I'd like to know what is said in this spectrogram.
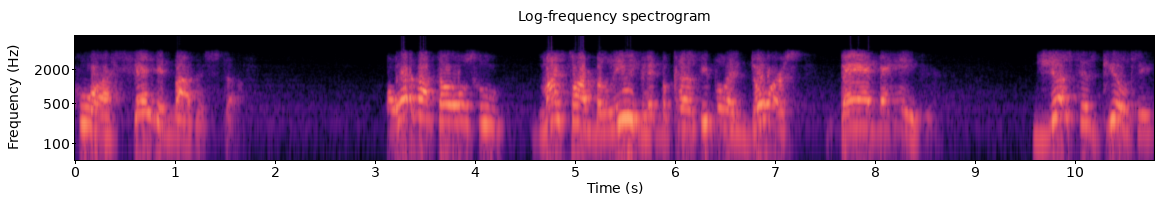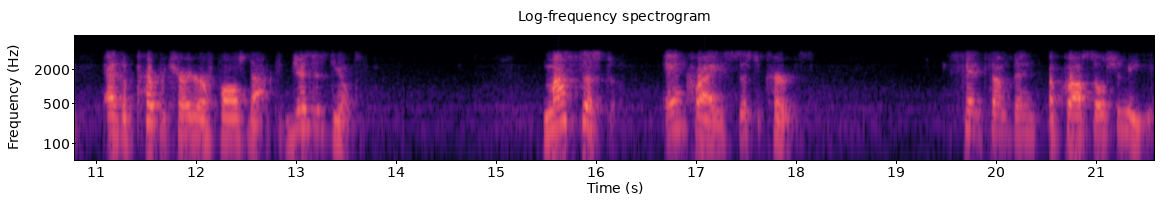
who are offended by this stuff. Or what about those who might start believing it because people endorse bad behavior? Just as guilty as the perpetrator of false doctrine. Just as guilty. My sister in Christ, Sister Curtis, sent something across social media.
